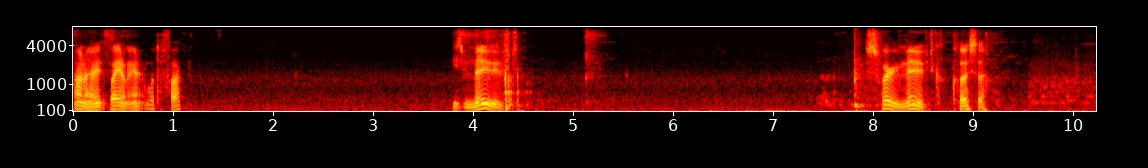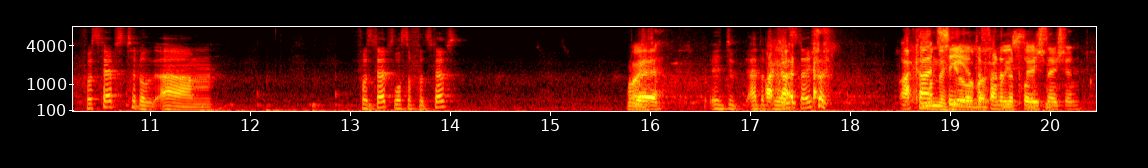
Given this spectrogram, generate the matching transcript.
Oh no, wait a minute, what the fuck? He's moved. I swear he moved closer. Footsteps to the um. Footsteps. Lots of footsteps. Wait, Where? Uh, At the I police can't- station. I can't see hill at the front of the police police station. station.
